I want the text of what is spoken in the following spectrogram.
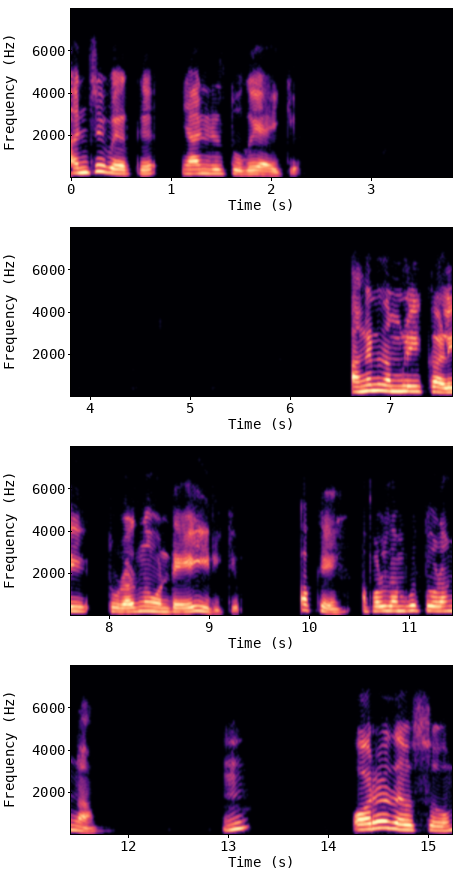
അഞ്ചു പേർക്ക് ഞാനൊരു തുക അയക്കും. അങ്ങനെ നമ്മൾ ഈ കളി തുടർന്നുകൊണ്ടേയിരിക്കും. ഓക്കെ അപ്പോൾ നമുക്ക് തുടങ്ങാം? ഓരോ ദിവസവും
